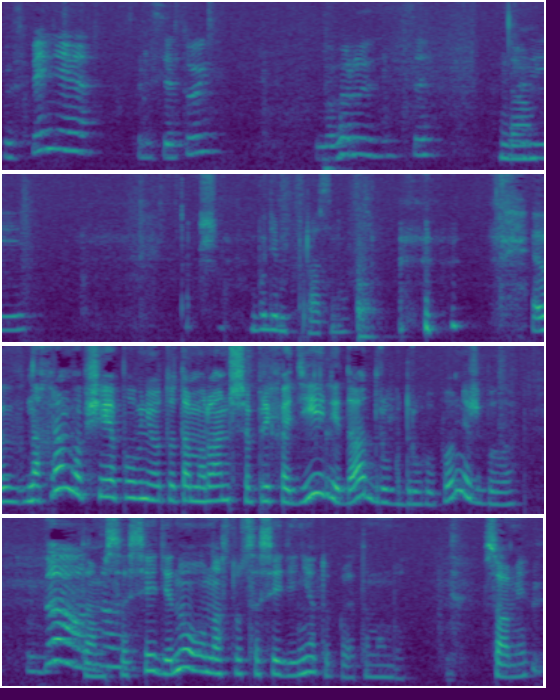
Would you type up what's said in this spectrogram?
Успение Пресвятой Богородицы Да. Марии. Так что будем праздновать. Э, На храм вообще, я помню, вот там раньше приходили, да, друг к другу, помнишь, было? Да, Там да. соседи. Ну, у нас тут соседей нету, поэтому мы сами.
